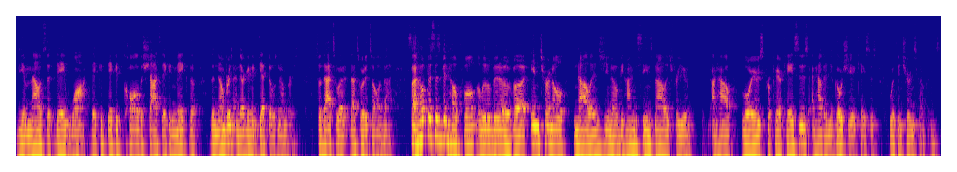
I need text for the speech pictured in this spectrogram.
the amounts that they want. They could, they could call the shots. They can make the, the numbers and they're going to get those numbers. So that's what, that's what it's all about. So I hope this has been helpful, a little bit of uh, internal knowledge, you know, behind the scenes knowledge for you on how lawyers prepare cases and how they negotiate cases with insurance companies.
